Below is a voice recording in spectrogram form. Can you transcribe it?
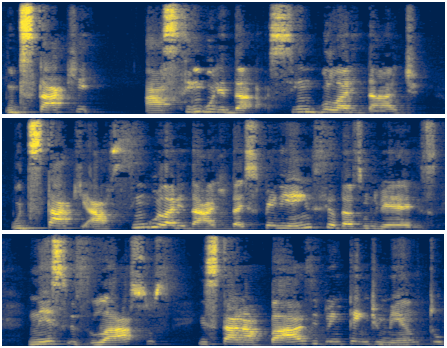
o destaque à singularidade, o destaque à singularidade da experiência das mulheres nesses laços está na base do entendimento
